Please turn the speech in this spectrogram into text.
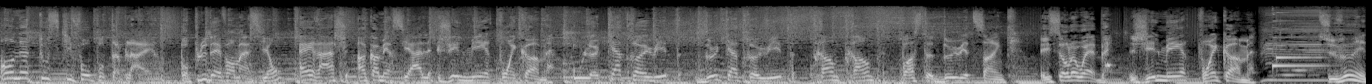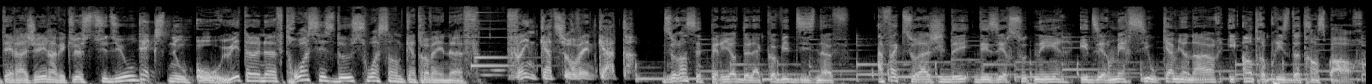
On a tout ce qu'il faut pour te plaire. Pour plus d'informations, RH en commercial gilmire.com ou le 418 248 3030 poste 285. Et sur le web, gilmire.com. Tu veux interagir avec le studio? Texte-nous au 819-362-6089. 24 sur 24. Durant cette période de la COVID-19, Affacturage JD désire soutenir et dire merci aux camionneurs et entreprises de transport.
